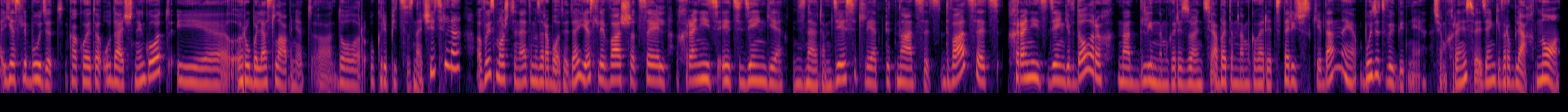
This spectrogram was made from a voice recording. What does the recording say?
если будет какой-то удачный год и рубль ослабнет, а доллар укрепится значительно, вы сможете на этом заработать. Да? Если ваша цель хранить эти деньги, не знаю, там 10 лет, 15, 20, хранить деньги в долларах на длинном горизонте, об этом нам говорят исторические данные, будет выгоднее, чем хранить свои деньги в рублях. Но,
